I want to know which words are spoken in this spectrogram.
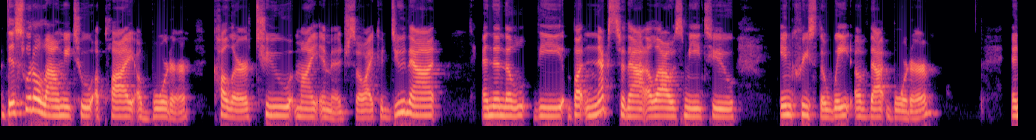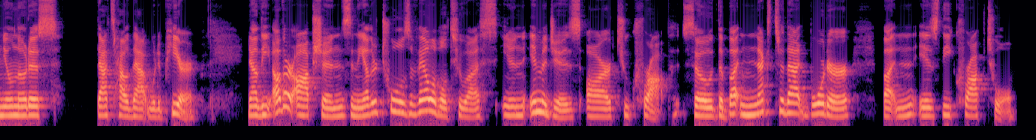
This would allow me to apply a border color to my image. So I could do that, and then the, the button next to that allows me to increase the weight of that border. And you'll notice that's how that would appear. Now, the other options and the other tools available to us in images are to crop. So the button next to that border button is the crop tool.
